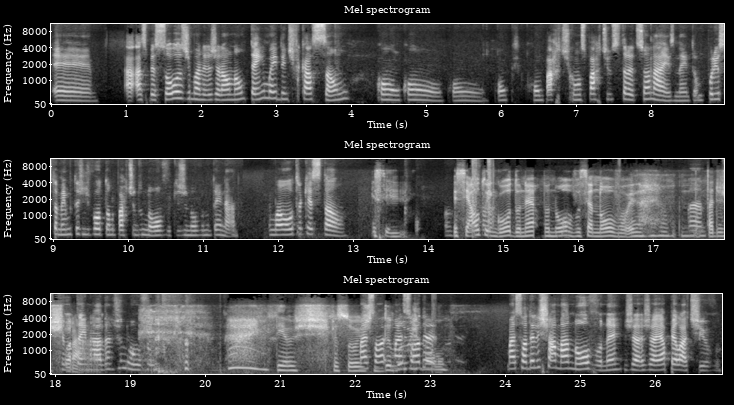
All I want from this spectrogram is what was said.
É, as pessoas, de maneira geral, não têm uma identificação com, com, com, com, com, part, com os partidos tradicionais, né? Então, por isso também muita gente votou no Partido Novo, que de novo não tem nada. Uma outra questão. Esse, esse auto-engodo, né? Do novo, ser novo, é, vontade de chorar. não tem nada de novo, né? Ai, meu Deus, pessoas mas só, mas só, de, mas só dele chamar novo, né? Já, já é apelativo.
